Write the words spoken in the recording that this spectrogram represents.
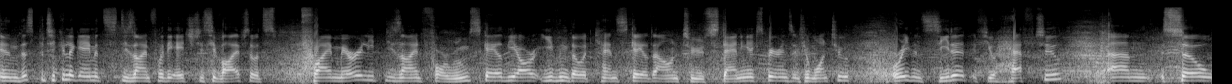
in this particular game, it's designed for the HTC Vive, so it's primarily designed for room scale VR, even though it can scale down to standing experience if you want to, or even seated if you have to. Um, so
